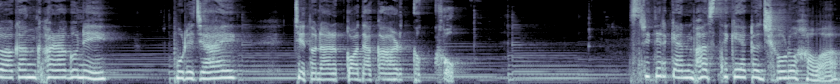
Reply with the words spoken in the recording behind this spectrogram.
আকাঙ্ক্ষার আগুনে পুড়ে যায় চেতনার কদাকার দক্ষ। স্মৃতির ক্যানভাস থেকে একটা ঝোড়ো হাওয়া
